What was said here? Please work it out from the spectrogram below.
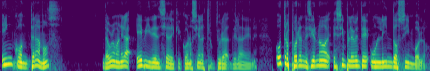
encontramos, de alguna manera, evidencia de que conocían la estructura del ADN. Otros podrían decir, no, es simplemente un lindo símbolo.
